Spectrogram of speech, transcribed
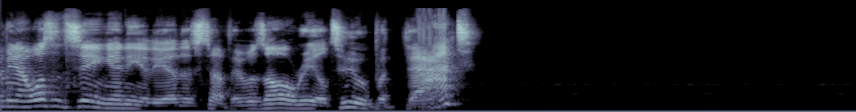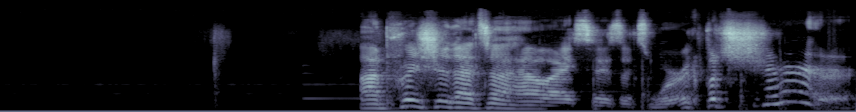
I mean, I wasn't seeing any of the other stuff. It was all real too, but that? I'm pretty sure that's not how I says it's work, but sure.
